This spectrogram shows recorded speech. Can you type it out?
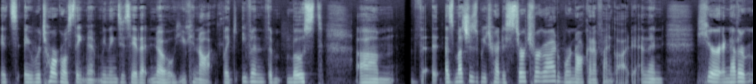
it's a rhetorical statement, meaning to say that no, you cannot. Like even the most, um, the, as much as we try to search for God, we're not going to find God. And then here another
